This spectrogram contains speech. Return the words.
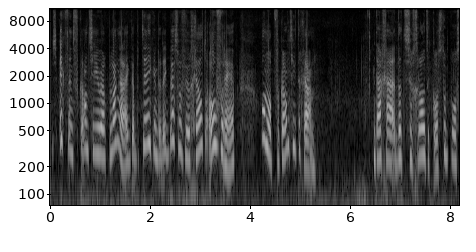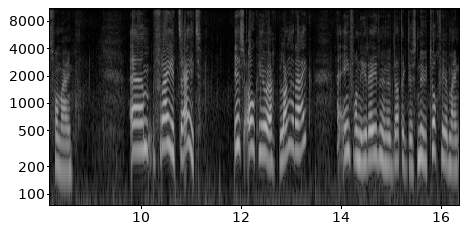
Dus ik vind vakantie heel erg belangrijk. Dat betekent dat ik best wel veel geld over heb om op vakantie te gaan. Daar ga, dat is een grote kostenpost van mij. Um, vrije tijd is ook heel erg belangrijk. En een van die redenen dat ik dus nu toch weer mijn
